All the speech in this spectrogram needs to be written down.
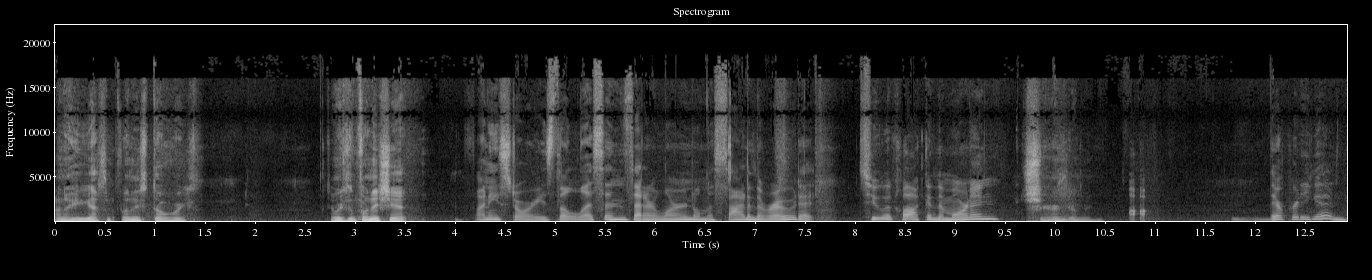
I know you got some funny stories. Tell me some funny shit. Funny stories. The lessons that are learned on the side of the road at two o'clock in the morning, Sure. I mean, uh, they're pretty good.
